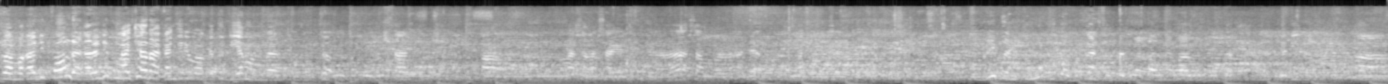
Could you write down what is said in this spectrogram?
pertama kali di Polda karena dia pengacara kan jadi waktu itu dia membantu juga untuk urusan um, masalah saya juga sama ada teman-teman saya juga. Sebenarnya bukan ketemu juga bukan sudah dua tahun yang lalu juga. Jadi um,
